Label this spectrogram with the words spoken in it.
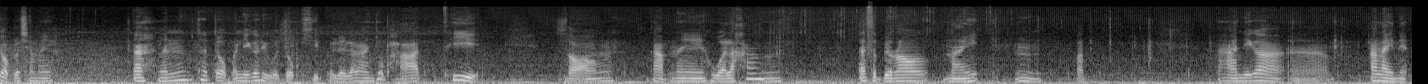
จบแล้วใช่ไหมอะ งั้นถ้าจบอันนี้ก็ถือว่าจบคลิปไปเลยแล้วกันจบพาร์ทที่สองกับในหัวละครังและสเปรัลไนท์อืมครับพาร์ทนี้ก็ อ่า อะไรเนี่ย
